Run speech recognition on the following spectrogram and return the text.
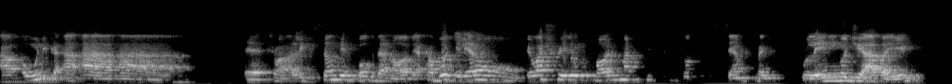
a única a, a, a é, chama Alexander Bogdanov acabou ele era um eu acho ele um dos maiores marxistas de todos os tempos, mas o Lenin odiava ele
